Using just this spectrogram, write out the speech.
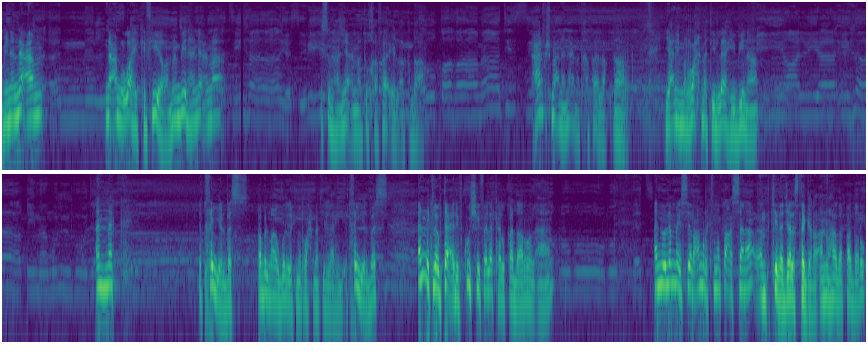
من النعم نعم الله كثيرة. من بينها نعمة اسمها نعمة خفاء الأقدار. عارف إيش معنى نعمة خفاء الأقدار؟ يعني من رحمة الله بنا أنك تخيل بس قبل ما أقول لك من رحمة الله بي تخيل بس أنك لو تعرف كشف لك القدر الآن أنه لما يصير عمرك 18 سنة أنت كذا جالس تقرأ أنه هذا قدرك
